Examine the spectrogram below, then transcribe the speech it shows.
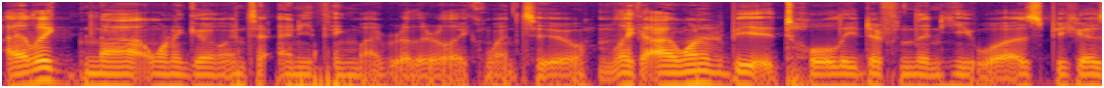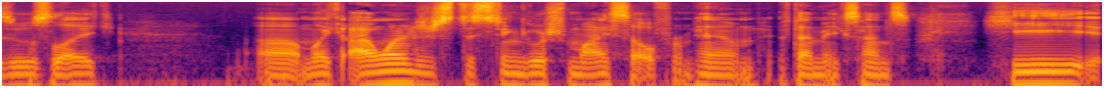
I like not want to go into anything my brother like went to. Like I wanted to be totally different than he was because it was like, um, like I wanted to just distinguish myself from him, if that makes sense. He,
